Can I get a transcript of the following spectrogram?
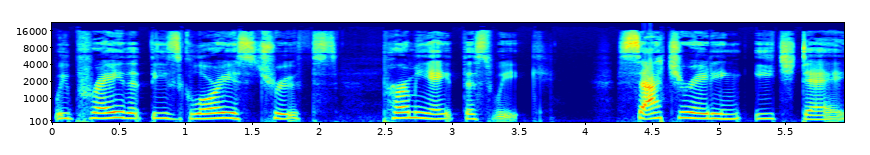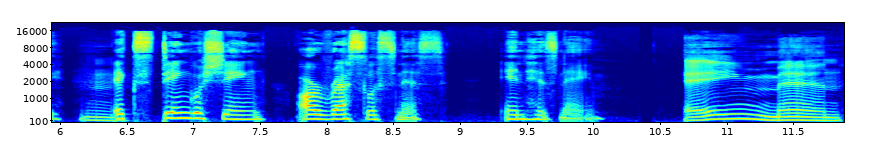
We pray that these glorious truths permeate this week, saturating each day, Mm. extinguishing our restlessness in his name. Amen.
